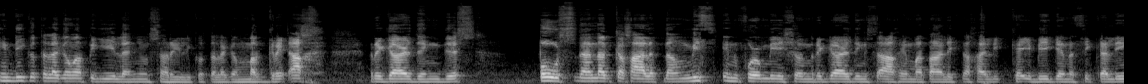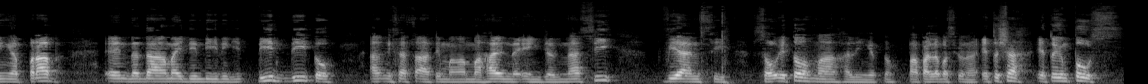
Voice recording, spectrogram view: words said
hindi ko talaga mapigilan yung sarili ko talagang mag-react regarding this post na nagkakalat ng misinformation regarding sa aking matalik na kaibigan na si Kalinga Prab and nadamay din, din dito ang isa sa ating mga mahal na angel na si Viancy. So ito mga kalingap, no? papalabas ko na. Ito siya, ito yung post.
